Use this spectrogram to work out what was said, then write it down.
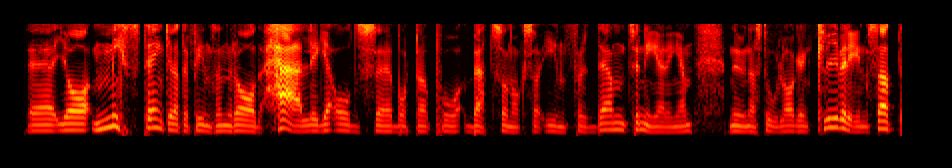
Eh, jag misstänker att det finns en rad härliga odds eh, borta på Betsson också inför den turneringen nu när storlagen kliver in. Så att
